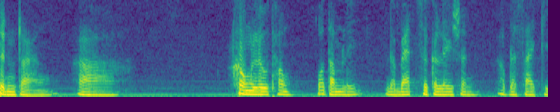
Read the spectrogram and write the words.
Tình trạng à, không lưu thông của tâm lý the bad circulation of the psyche.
